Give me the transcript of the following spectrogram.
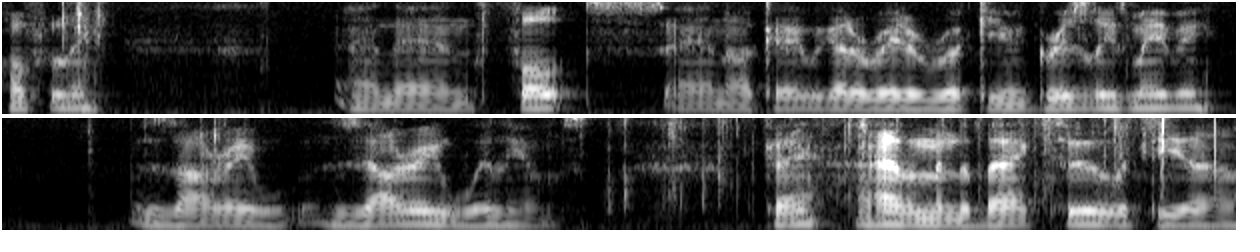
hopefully. And then Fultz, and okay, we got a rated rookie, Grizzlies maybe. Ziaire, Ziaire Williams. Okay, I have him in the back too with the uh,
